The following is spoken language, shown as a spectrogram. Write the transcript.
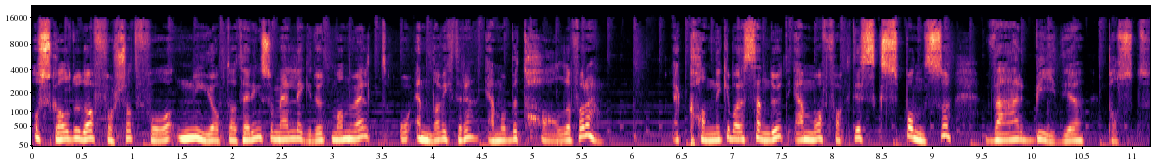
Og skal du da fortsatt få nye oppdateringer, så jeg legge det ut manuelt, og enda viktigere, jeg må betale for det. Jeg kan ikke bare sende det ut, jeg må faktisk sponse hver bidige post.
